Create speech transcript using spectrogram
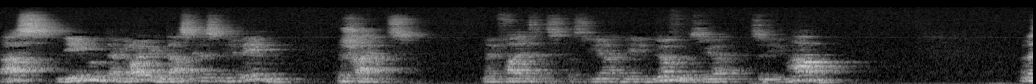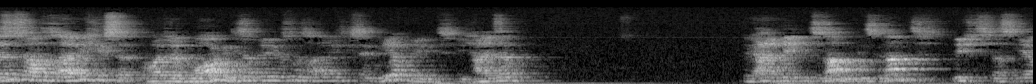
das Leben der Gläubigen, das christliche Leben beschreibt und entfaltet, dass wir leben dürfen, dass wir zu leben haben. Und das ist auch das Allerwichtigste heute Morgen in dieser Predigt, das ist das Allerwichtigste in jeder Predigt, die ich halte, wir alle beten zusammen, insgesamt. Nicht, dass ihr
